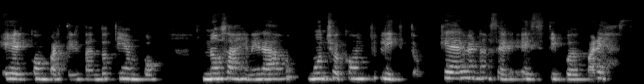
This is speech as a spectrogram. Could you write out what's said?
el compartir tanto tiempo nos ha generado mucho conflicto. ¿Qué deben hacer ese tipo de parejas?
